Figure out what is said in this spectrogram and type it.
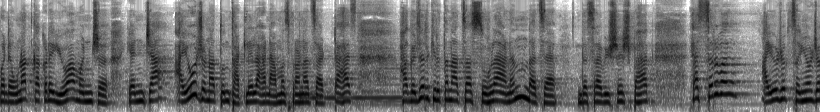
व नवनाथ काकडे युवा मंच यांच्या आयोजनातून थाटलेला हा नामस्मरणाचा अट्टहास हा गजर कीर्तनाचा सोहळा आनंदाचा दसरा विशेष भाग ह्या सर्व आयोजक संयोजक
